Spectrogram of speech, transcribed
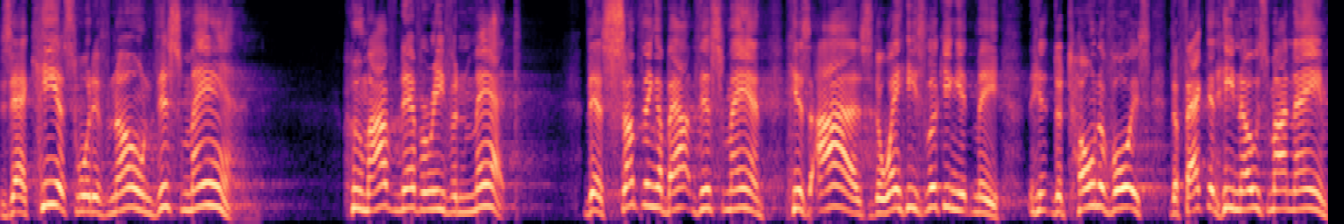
Zacchaeus would have known this man whom I've never even met there's something about this man, his eyes, the way he's looking at me, the tone of voice, the fact that he knows my name,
